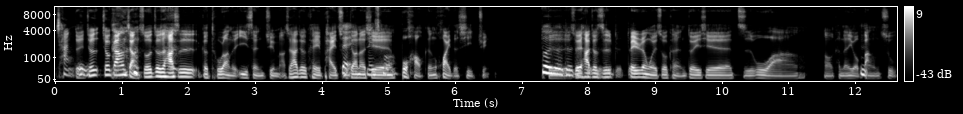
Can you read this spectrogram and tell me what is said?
产物。对，就是就刚刚讲说，就是它是个土壤的益生菌嘛，所以它就可以排除掉那些不好跟坏的细菌。对对对，所以它就是被认为说可能对一些植物啊，哦，可能有帮助。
